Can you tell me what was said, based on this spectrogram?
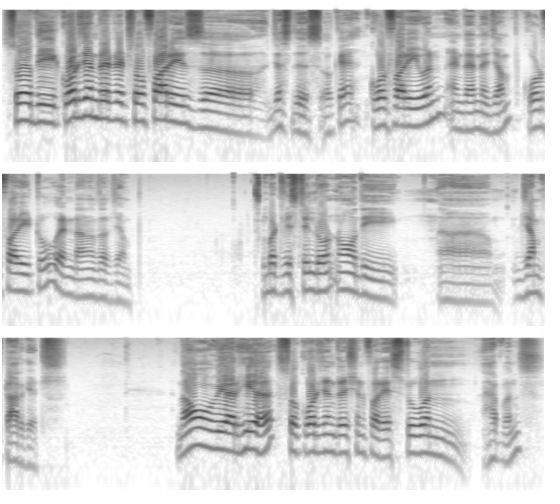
So, the code generated so far is uh, just this okay code for E 1 and then a jump code for E 2 and another jump, but we still do not know the uh, jump targets. Now, we are here. So, code generation for S 21 happens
